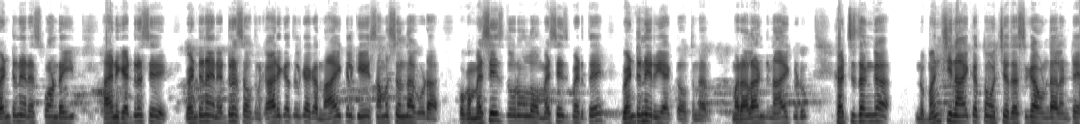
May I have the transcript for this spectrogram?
వెంటనే రెస్పాండ్ అయ్యి ఆయనకి అడ్రస్ వెంటనే ఆయన అడ్రస్ అవుతుంది కార్యకర్తలకి నాయకులకి ఏ సమస్య ఉన్నా కూడా ఒక మెసేజ్ దూరంలో మెసేజ్ పెడితే వెంటనే రియాక్ట్ అవుతున్నారు. మరి అలాంటి నాయకుడు ఖచ్చితంగా మంచి నాయకత్వం వచ్చే దశగా ఉండాలంటే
